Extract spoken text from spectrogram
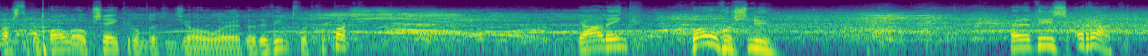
Lastige bal, ook zeker omdat hij zo uh, door de wind wordt gepakt. Jalink. Bogers nu. En het is raak.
